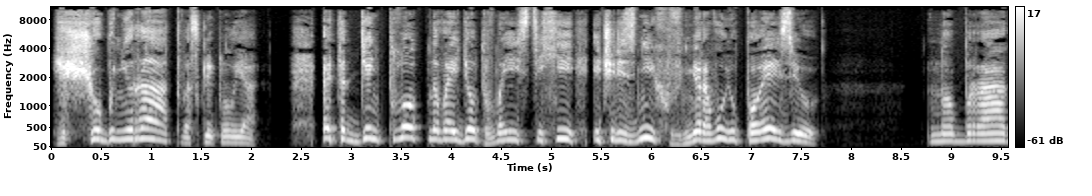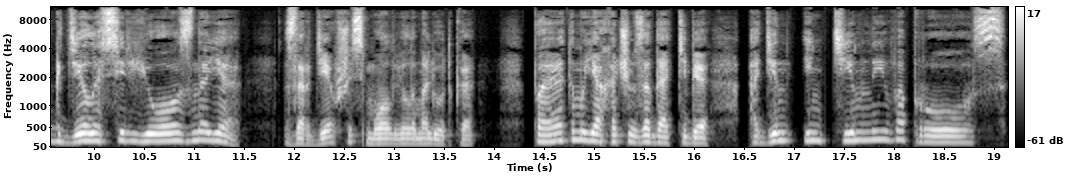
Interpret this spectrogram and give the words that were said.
«Еще бы не рад!» — воскликнул я. Этот день плотно войдет в мои стихи и через них в мировую поэзию. Но брак — дело серьезное, — зардевшись, молвила малютка. Поэтому я хочу задать тебе один интимный вопрос.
